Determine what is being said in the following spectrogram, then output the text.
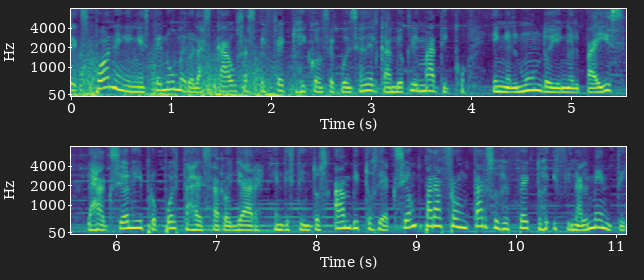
Se exponen en este número las causas, efectos y consecuencias del cambio climático en el mundo y en el país, las acciones y propuestas a desarrollar en distintos ámbitos de acción para afrontar sus efectos y finalmente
